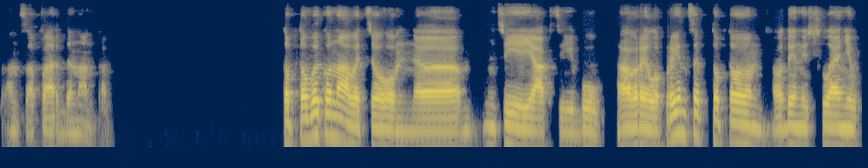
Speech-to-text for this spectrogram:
Франца Фердинанда. Тобто виконавець цього, е, цієї акції був Гаврило Принцип, тобто один із членів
